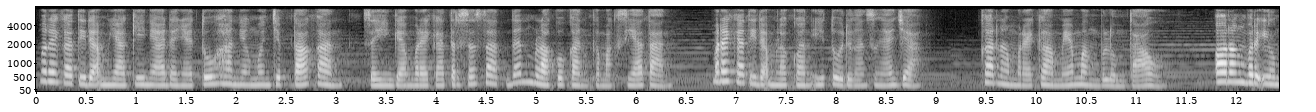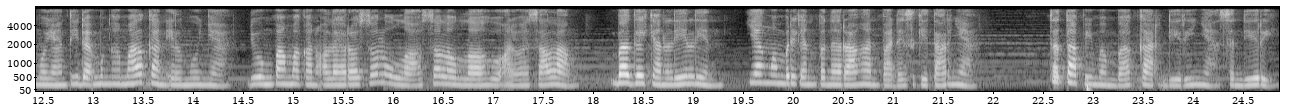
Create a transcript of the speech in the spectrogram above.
mereka tidak meyakini adanya Tuhan yang menciptakan sehingga mereka tersesat dan melakukan kemaksiatan. Mereka tidak melakukan itu dengan sengaja karena mereka memang belum tahu. Orang berilmu yang tidak mengamalkan ilmunya diumpamakan oleh Rasulullah Shallallahu Alaihi Wasallam bagaikan lilin yang memberikan penerangan pada sekitarnya, tetapi membakar dirinya sendiri.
